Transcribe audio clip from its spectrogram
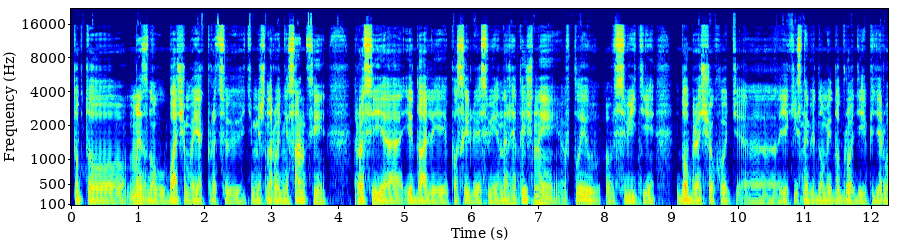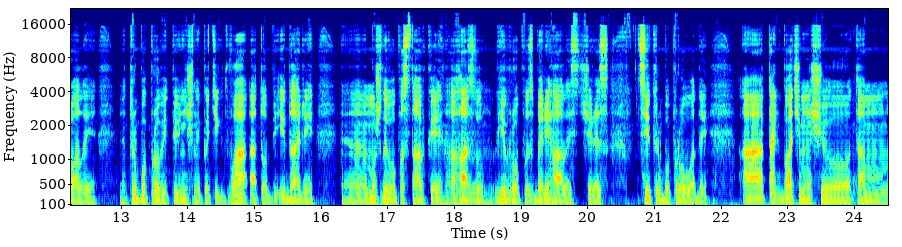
Тобто, ми знову бачимо, як працюють міжнародні санкції. Росія і далі посилює свій енергетичний вплив в світі. Добре, що хоч е, якісь невідомі добродії підірвали трубопровід Північний потік 2 а то б і далі е, можливо поставки газу в Європу зберігались через ці трубопроводи. А так бачимо, що там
